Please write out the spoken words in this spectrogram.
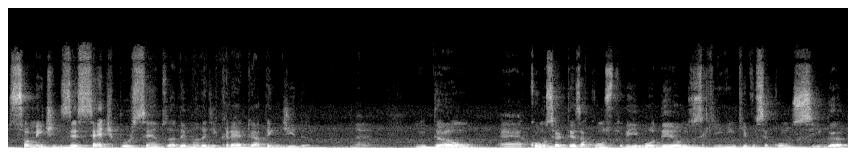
somente 17% da demanda de crédito é atendida. Então, é, com certeza construir modelos que, em que você consiga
